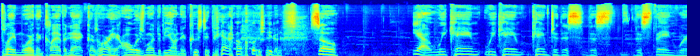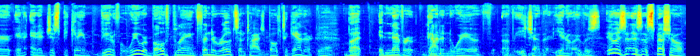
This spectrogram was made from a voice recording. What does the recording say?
play more than clavinet because Jorge always wanted to be on the acoustic piano, you know. So, yeah, we came, we came, came to this, this, this thing where, and, and it just became beautiful. We were both playing Fender Rhodes sometimes, both together, Yeah. but it never got in the way of, of each other. You know, it was, it was, it was a special.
